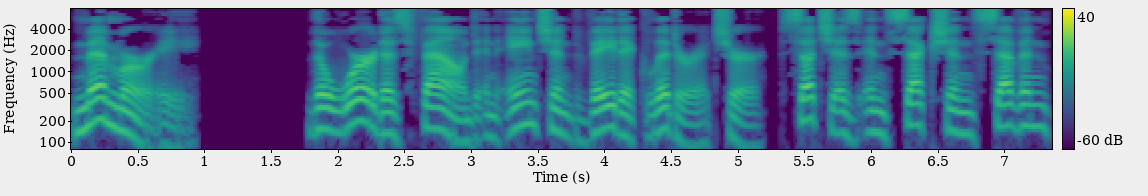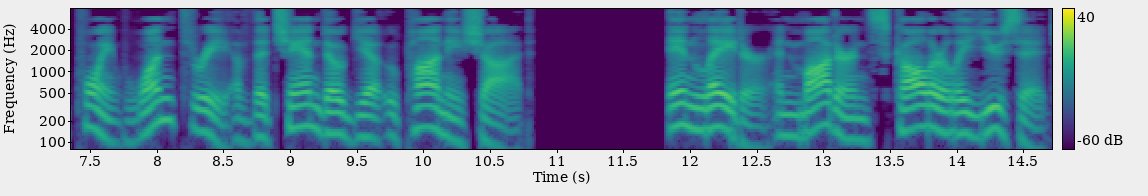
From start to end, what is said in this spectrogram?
memory. The word is found in ancient Vedic literature, such as in section 7.13 of the Chandogya Upanishad. In later and modern scholarly usage,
